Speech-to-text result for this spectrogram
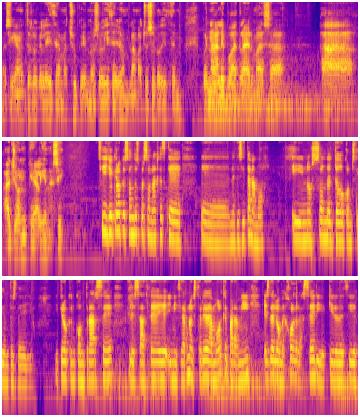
Básicamente es lo que le dice a Machu, que no se lo dice John, la Machu se lo dice. ¿no? Pues nada le puede atraer más a, a, a John que alguien así. Sí, yo creo que son dos personajes que eh, necesitan amor y no son del todo conscientes de ello. Y creo que encontrarse les hace iniciar una historia de amor que para mí es de lo mejor de la serie. Quiero decir,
